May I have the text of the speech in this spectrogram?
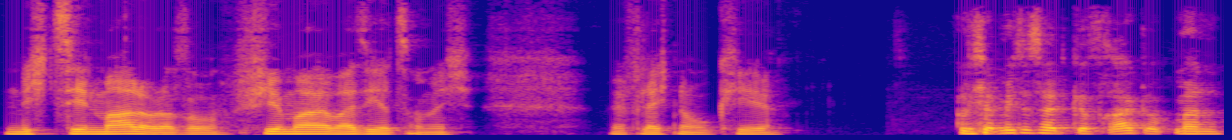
nicht zehnmal oder so. Viermal weiß ich jetzt noch nicht. Wäre vielleicht noch okay. Und ich habe mich das halt gefragt, ob man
